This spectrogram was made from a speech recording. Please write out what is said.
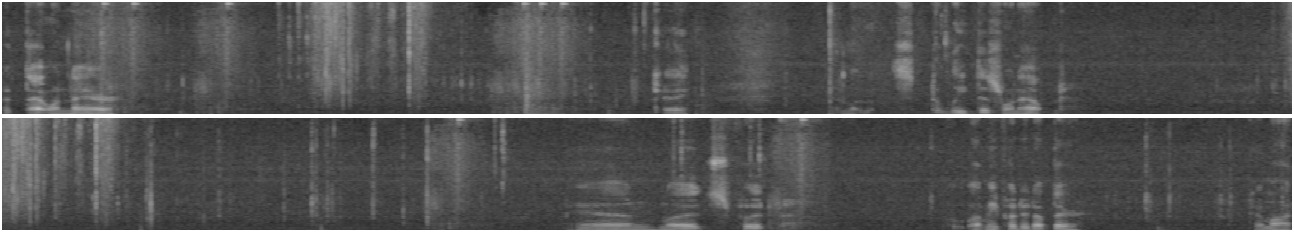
Put that one there. Okay. And let's this one out. And let's put, let me put it up there. Come on.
